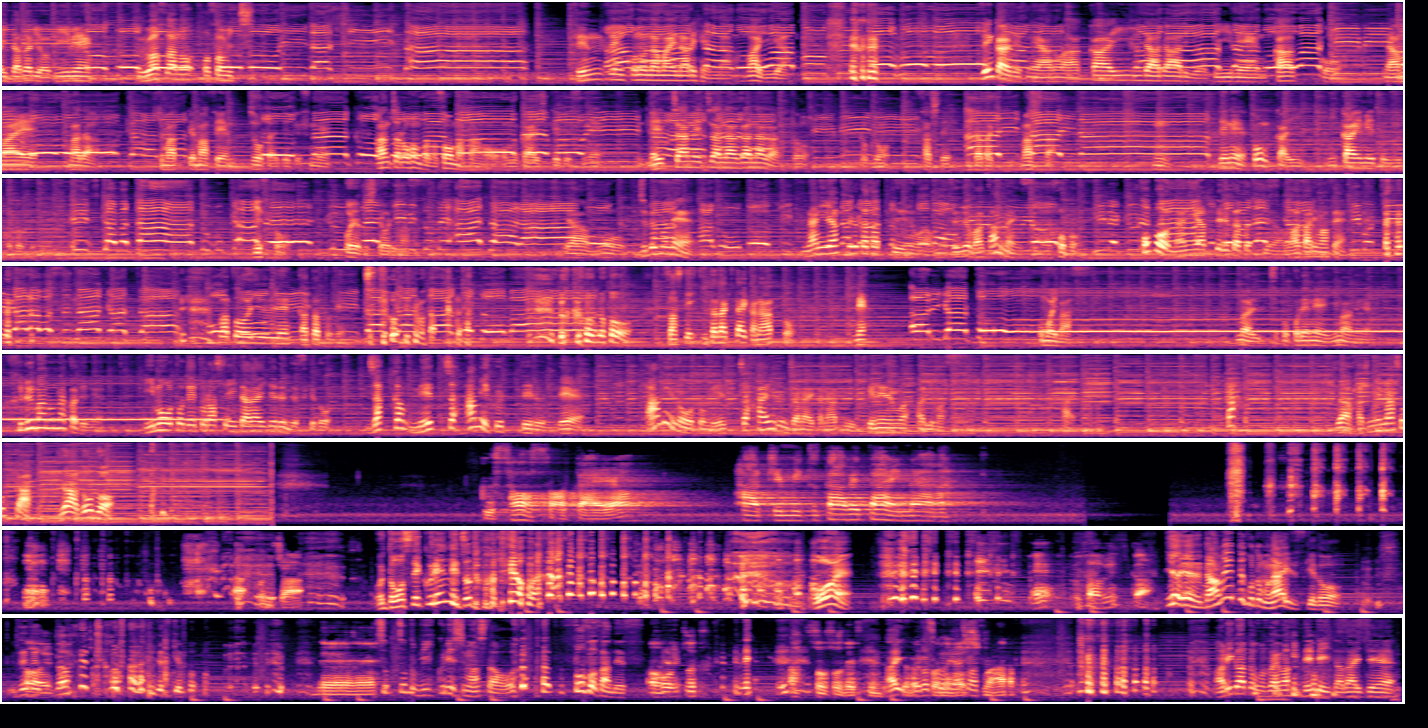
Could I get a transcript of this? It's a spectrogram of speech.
赤いダダリオ B 面。噂の細道。全然この名前なれへんな。まあいいや。前回はですねあの赤いダダリオ B 面。かっこ名前まだ決まってません。状態でですね。アンチャロ本舗の相馬さんをお迎えしてですね。めちゃめちゃ長々と録音させていただきました。うん。でね今回2回目ということで、ね、ゲストをお呼びしております。いやもう自分もね何やってる方っていうのはもう全然わかんないんですよね。ほぼ。ほぼ何やってる方っていうのは分かりません。まあそういうね方とねちょっと今から 録音の方させていただきたいかなとね。思います。まあちょっとこれね今ね車の中でねリモートで撮らせていただいてるんですけど若干めっちゃ雨降ってるんで雨の音めっちゃ入るんじゃないかなっていう懸念はあります。はい。か。じゃあ始めましょうか。じゃあどうぞ。ぐそうそうだよ。はちみつ食べたいな。あ、こんにちは。どうしてくれんねんちょっと待てよお前。おい。え、ダメっすか？いやいやダメってこともないですけど。全あ然ダメってことはないんですけど。ねえ。ちょちょっとびっくりしました。そうそうさんです。あ、本当ですね。あ、そうそうです。はいよろしくお願いします。ありがとうございます。出ていただいて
